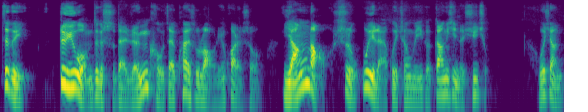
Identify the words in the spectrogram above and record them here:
这个。对于我们这个时代，人口在快速老龄化的时候，养老是未来会成为一个刚性的需求。我想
